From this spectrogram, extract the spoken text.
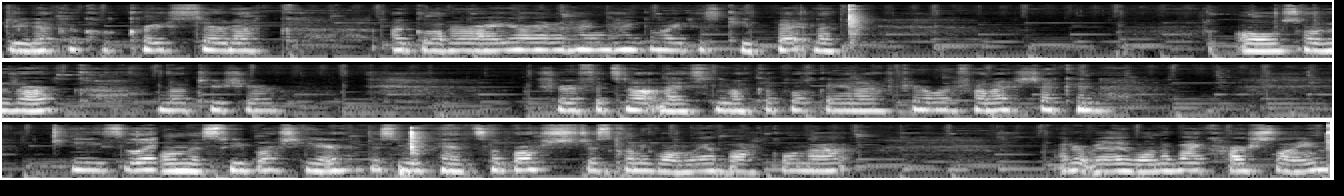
do like a cut crease or like a glitter eye or anything. I think I might just keep it like all sort of dark. I'm not too sure. Sure if it's not nice and makeup looking after we're finished I can easily on this wee brush here, this wee pencil brush, just gonna go on with a black on that. I don't really want a big harsh line.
